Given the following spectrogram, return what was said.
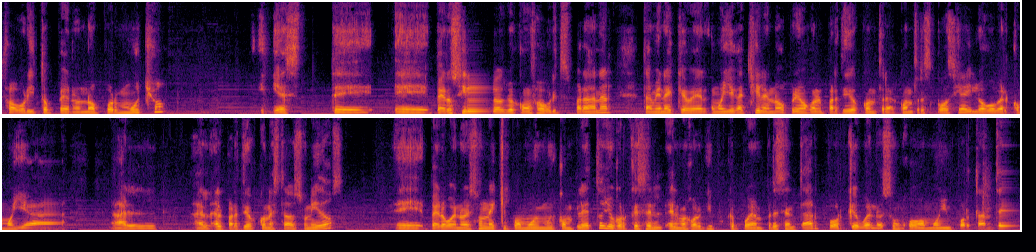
favorito, pero no por mucho. Y este, eh, pero sí los veo como favoritos para ganar. También hay que ver cómo llega Chile, ¿no? Primero con el partido contra, contra Escocia y luego ver cómo llega al, al, al partido con Estados Unidos. Eh, pero bueno, es un equipo muy, muy completo. Yo creo que es el, el, mejor equipo que pueden presentar porque, bueno, es un juego muy importante.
